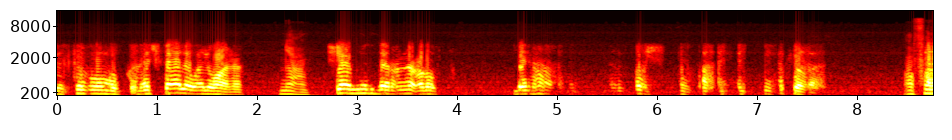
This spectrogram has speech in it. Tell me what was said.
بالثوم بكل اشكاله والوانه نعم. شلون نقدر نعرف عفوا.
